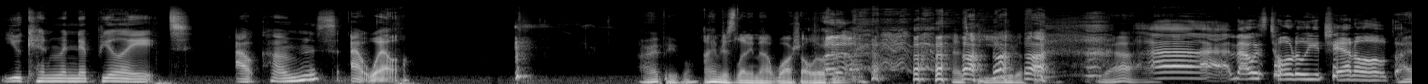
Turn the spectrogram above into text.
you can manipulate outcomes at will. All right, people. I'm just letting that wash all over me. That's beautiful. Yeah. Ah, that was totally channeled. I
